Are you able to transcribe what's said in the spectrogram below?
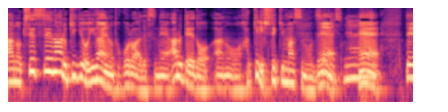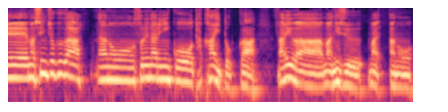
あの、季節性のある企業以外のところはですね、ある程度、あの、はっきりしてきますので、そうですね。えー、で、まあ、進捗が、あの、それなりにこう、高いとか、あるいは、まあ、20、まあ、あの、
